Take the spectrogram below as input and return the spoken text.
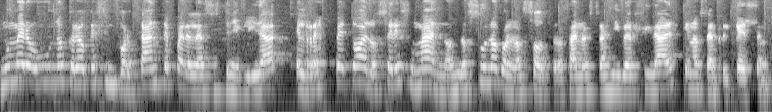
Número uno, creo que es importante para la sostenibilidad el respeto a los seres humanos, los unos con los otros, a nuestras diversidades que nos enriquecen.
